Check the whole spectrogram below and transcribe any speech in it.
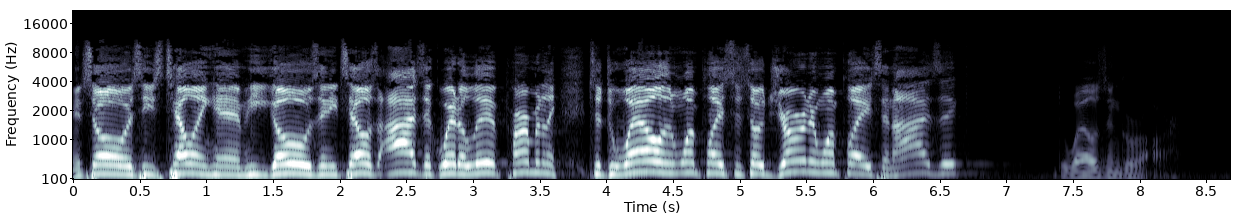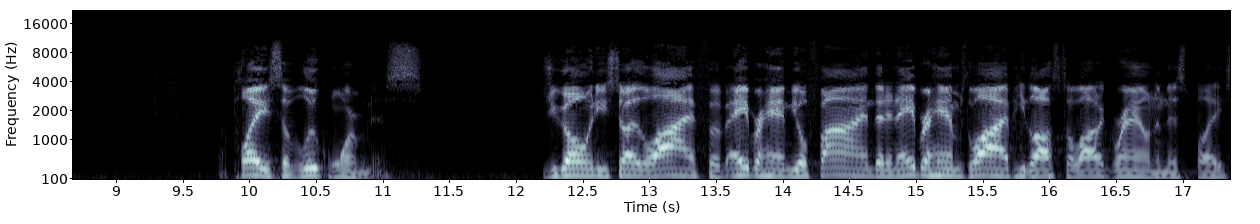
And so, as he's telling him, he goes and he tells Isaac where to live permanently, to dwell in one place, to sojourn in one place. And Isaac dwells in Gerar, a place of lukewarmness. As you go and you study the life of Abraham, you'll find that in Abraham's life, he lost a lot of ground in this place.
